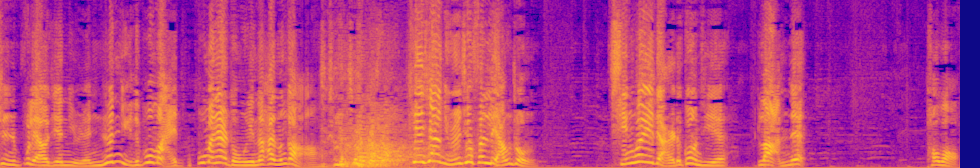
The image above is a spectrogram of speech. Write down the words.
甚至不了解女人，你说女的不买不买点东西，那还能干啥？天下女人就分两种，勤快一点的逛街，懒的淘宝。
